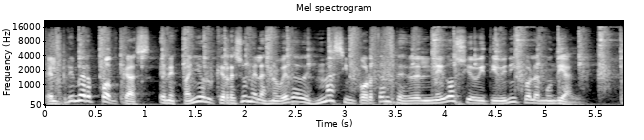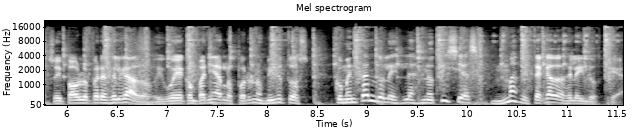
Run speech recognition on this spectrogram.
el primer podcast en español que resume las novedades más importantes del negocio vitivinícola mundial. Soy Pablo Pérez Delgado y voy a acompañarlos por unos minutos comentándoles las noticias más destacadas de la industria.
